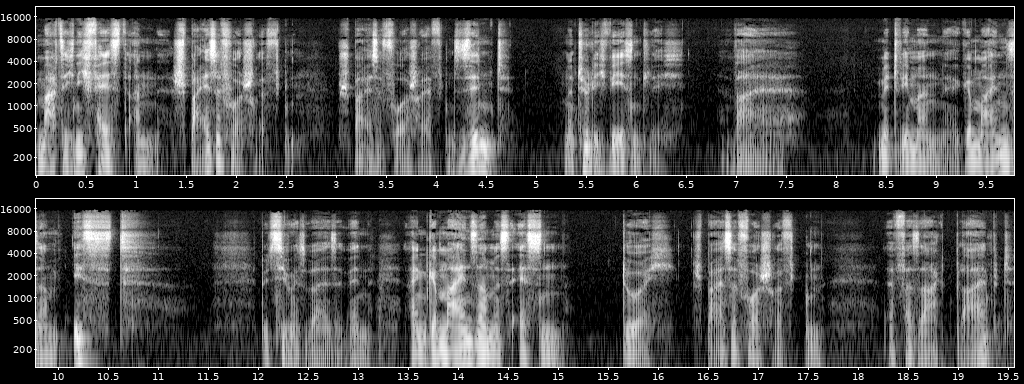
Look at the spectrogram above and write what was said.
macht sich nicht fest an Speisevorschriften. Speisevorschriften sind natürlich wesentlich, weil mit wem man gemeinsam isst, beziehungsweise wenn ein gemeinsames Essen durch Speisevorschriften äh, versagt bleibt,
